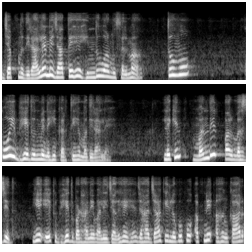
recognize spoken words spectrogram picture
जब मदिरालय में जाते हैं हिंदू और मुसलमान तो वो कोई भेद उनमें नहीं करती है मदिरालय। लेकिन मंदिर और मस्जिद, ये एक भेद बढ़ाने वाली जगह है, जहाँ जाके लोगों को अपने अहंकार,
